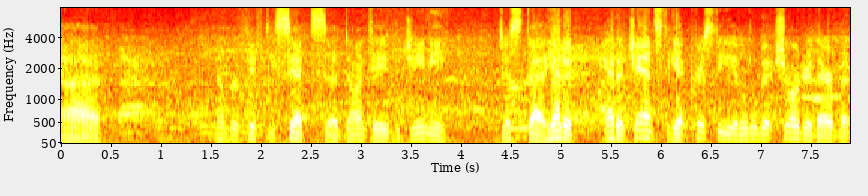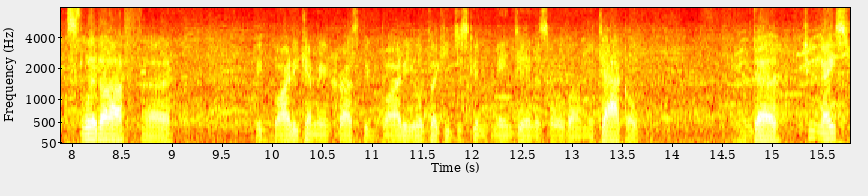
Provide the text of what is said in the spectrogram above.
Uh, number 56, uh, Dante Vigini just uh, he had a had a chance to get Christie a little bit shorter there, but slid off. Big body coming across big body. He looked like he just couldn't maintain his hold on the tackle. And uh, two nice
